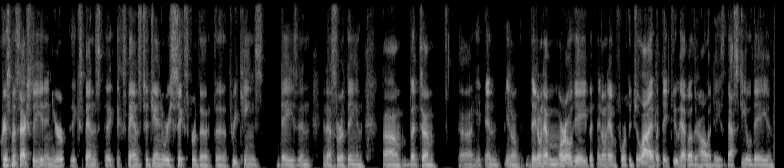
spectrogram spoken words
christmas actually in europe expands expands to january 6th for the the three kings days and and that sort of thing. And um, but um, uh, and you know they don't have Memorial Day, but they don't have a Fourth of July, but they do have other holidays. Bastille Day and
